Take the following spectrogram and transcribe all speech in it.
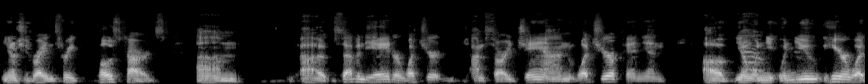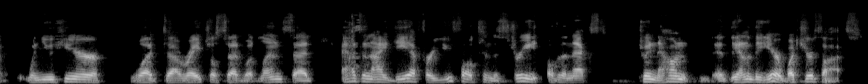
You know, she's writing three postcards. Um, uh, 78 or what's your i'm sorry jan what's your opinion of you know when you when you hear what when you hear what uh, rachel said what lynn said as an idea for you folks in the street over the next between now and at the end of the year what's your thoughts?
